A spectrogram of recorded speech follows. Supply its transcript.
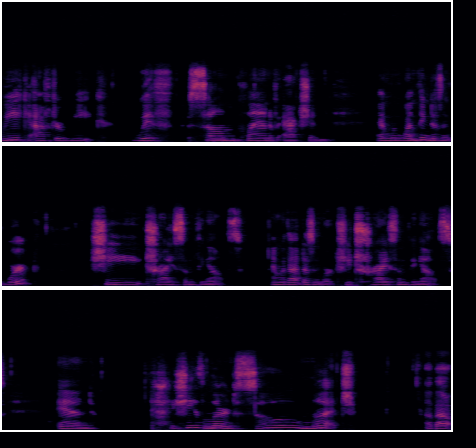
week after week with some plan of action. And when one thing doesn't work, she tries something else. And when that doesn't work, she tries something else. And she has learned so much about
